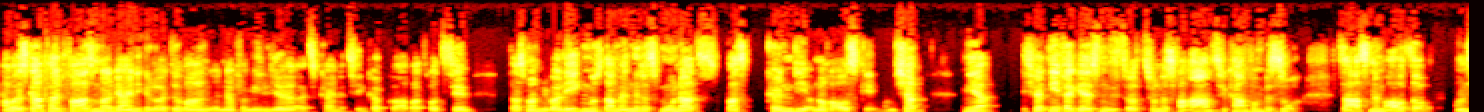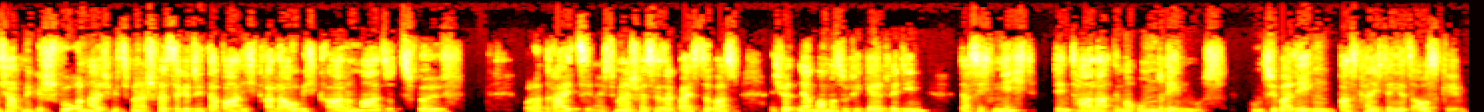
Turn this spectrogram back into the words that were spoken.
Aber es gab halt Phasen, weil wir einige Leute waren in der Familie, als keine zehn Köpfe, aber trotzdem, dass man überlegen musste am Ende des Monats, was können die noch ausgeben. Und ich habe mir, ich werde nie vergessen, die Situation, das war abends, wir kamen vom Besuch, saßen im Auto und ich habe mir geschworen, habe ich mich zu meiner Schwester gesagt, da war ich, glaube ich, gerade mal so zwölf oder dreizehn. Ich zu meiner Schwester gesagt, weißt du was, ich werde irgendwann mal so viel Geld verdienen, dass ich nicht den Taler immer umdrehen muss, um zu überlegen, was kann ich denn jetzt ausgeben.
